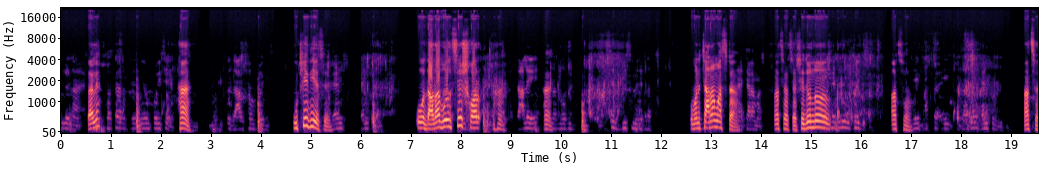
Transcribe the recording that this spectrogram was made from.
বলে না। তাহলে? সরকার নিয়ম করেছে হ্যাঁ। জাল সব উঠিয়ে দিয়েছে। ও দাদা বলছে সর জালে হ্যাঁ। মাছের বিষ মেরে ফেলাচ্ছে। ও মানে চারা মাছটা? হ্যাঁ চারা মাছ। আচ্ছা আচ্ছা সেজন্য আচ্ছা। আচ্ছা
